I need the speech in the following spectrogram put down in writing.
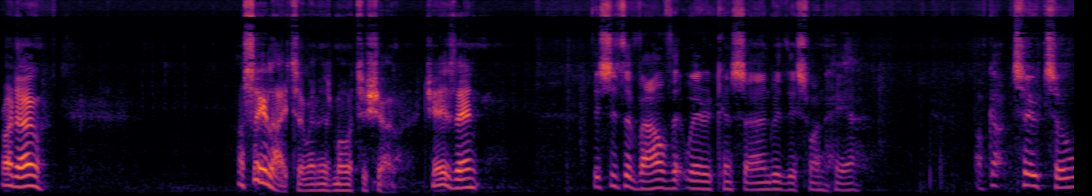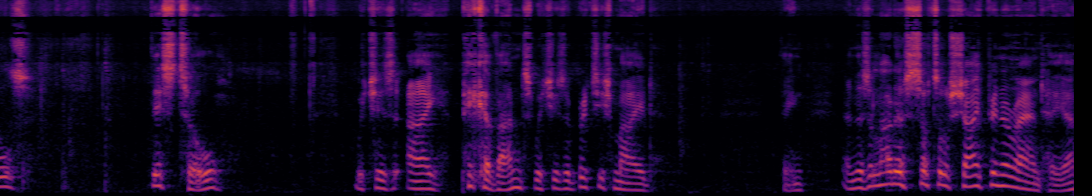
righto. I'll see you later when there's more to show. Cheers then. This is the valve that we're concerned with, this one here. I've got two tools. This tool, which is a Pickavant, which is a British made thing. And there's a lot of subtle shaping around here,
